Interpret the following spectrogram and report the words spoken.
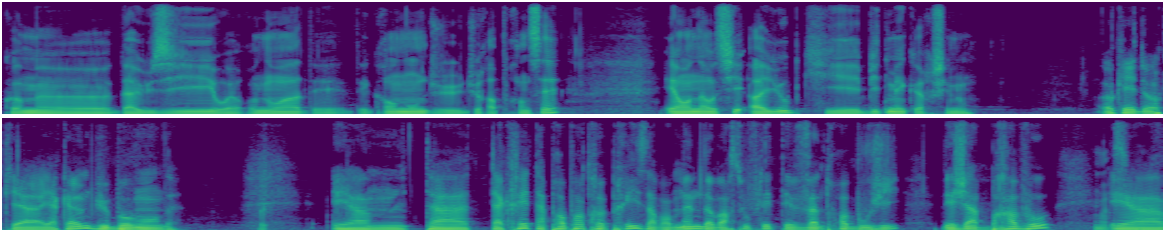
comme euh, Dahuzi ou Renoir, des, des grands noms du, du rap français. Et on a aussi Ayoub qui est beatmaker chez nous. Ok, donc il y, y a quand même du beau monde. Et tu as, créé ta propre entreprise avant même d'avoir soufflé tes 23 bougies. Déjà, bravo. Merci. Et euh,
